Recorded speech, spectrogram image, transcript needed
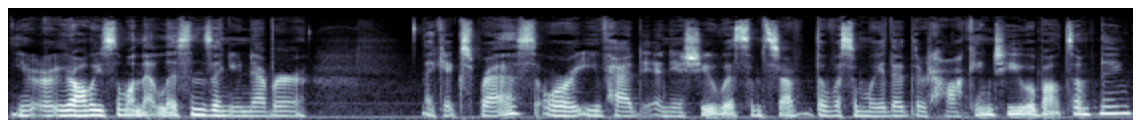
you're, you're always the one that listens and you never like express, or you've had an issue with some stuff, there was some way that they're talking to you about something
